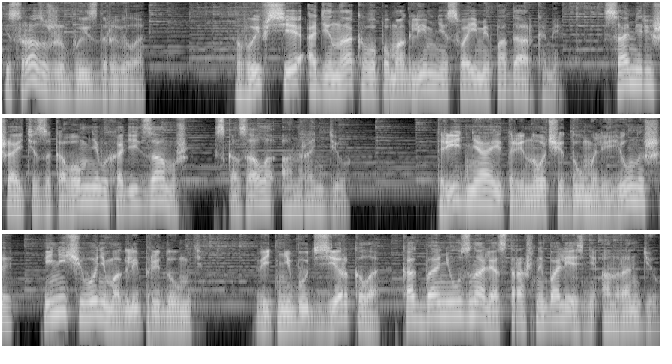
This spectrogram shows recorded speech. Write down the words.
и сразу же выздоровела. «Вы все одинаково помогли мне своими подарками. Сами решайте, за кого мне выходить замуж», — сказала Анрандю. Три дня и три ночи думали юноши и ничего не могли придумать. Ведь не будь зеркала, как бы они узнали о страшной болезни Анрандю.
